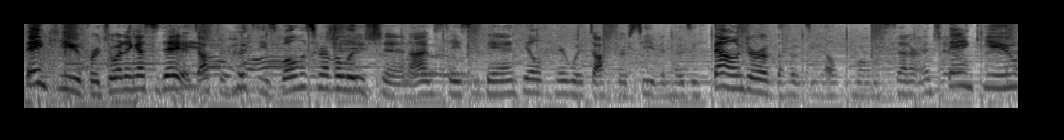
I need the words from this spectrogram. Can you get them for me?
Thank you for joining us today at Dr. Hotze's Wellness Revolution. I'm Stacey Banfield here with Dr. Stephen Hotze, founder of the Hotze Health and Wellness Center. And thank you,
